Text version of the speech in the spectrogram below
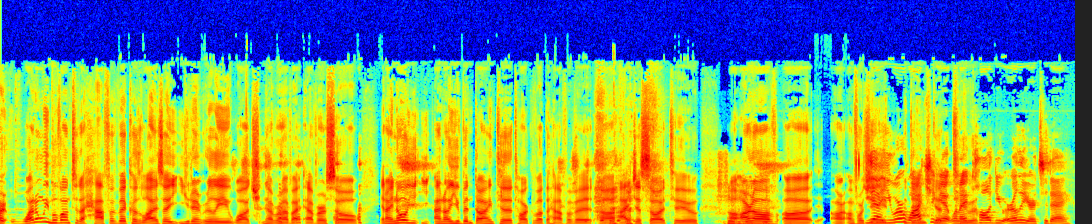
All right, why don't we move on to the half of it? Because Liza, you didn't really watch Never Have I Ever, so and I know you, I know you've been dying to talk about the half of it. Uh, I just saw it too. Uh, Arnav, uh, unfortunately, Yeah, you were watching it when to I called you earlier today.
